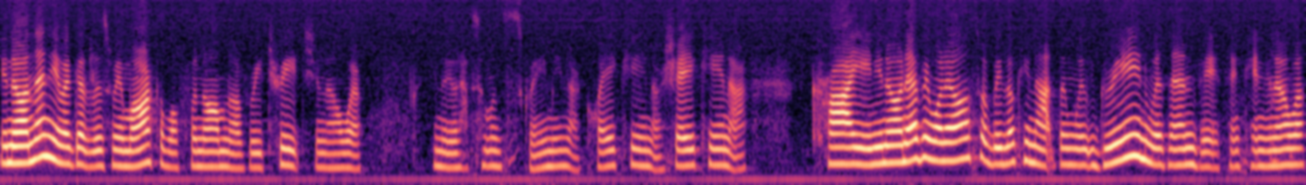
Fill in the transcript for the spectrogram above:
You know, and then you would get this remarkable phenomenon of retreats, you know, where you know, you'd have someone screaming or quaking or shaking or crying, you know, and everyone else would be looking at them with green with envy, thinking, you know, well,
